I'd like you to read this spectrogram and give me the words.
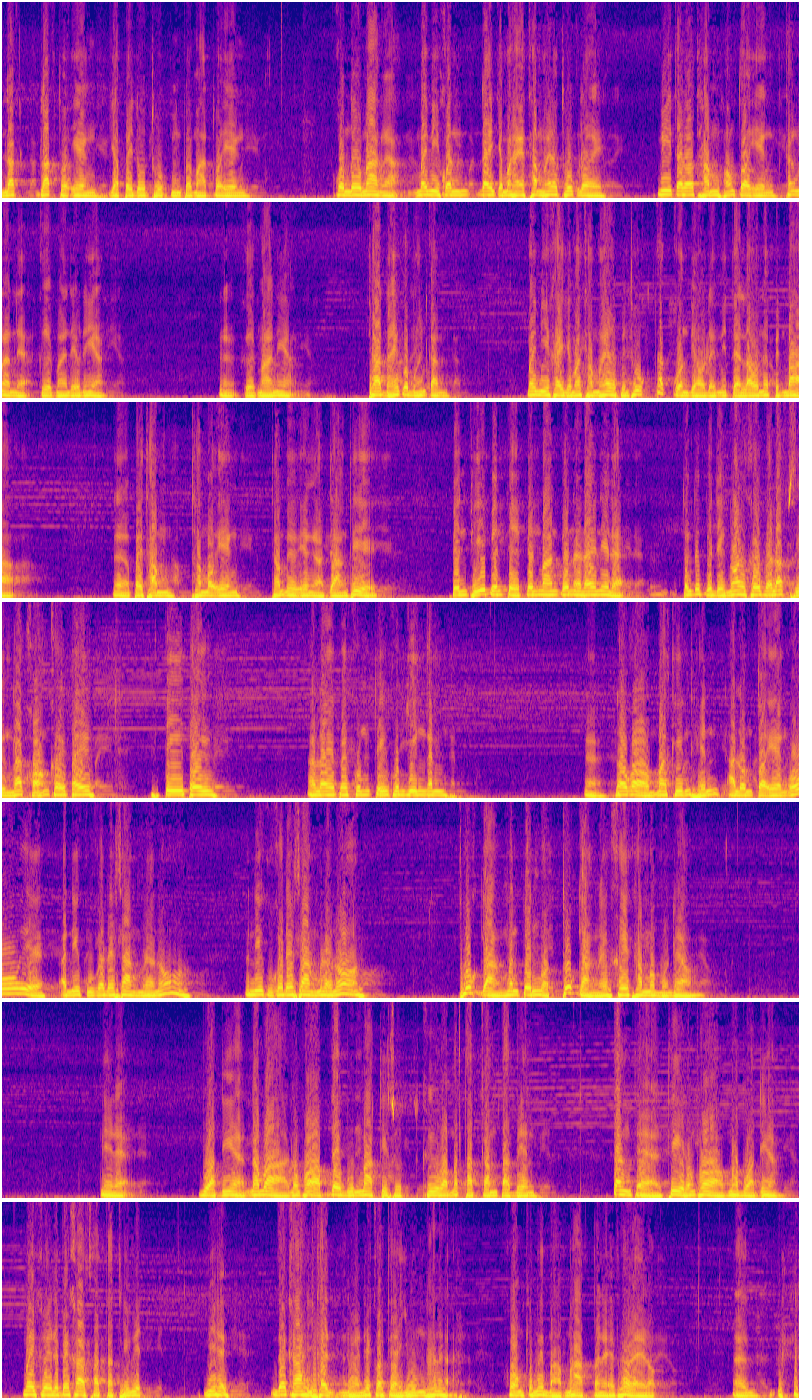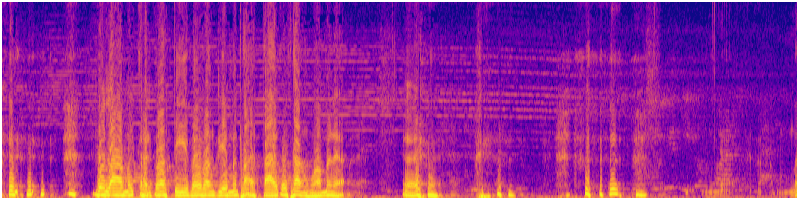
รักรักตัวเอง อย่าไปดูถูกมินประมาทตัวเอง คนโดยมากเนะ่ยไม่มีคนใดจะมาให้ทำให้เราทุกข์เลย มีแต่เราทำของตัวเอง ทั้งนั้นเนี่ย เกิดมาเดี๋ยวนี้เกิดมาเนี่ย ชาติไหนก็เหมือนกัน ไม่มีใครจะมาทำให้เราเป็นทุกข์สักคนเดียวเลยมีแต่เราเนี่ยเป็นบ้า เออไปทำทำเอาเองทำเอาเองอะอย่างที่เป็นผีเป็นเปรตเป็นมารเป็นอะไรนี่แหละตั้งแต่เป็นเด็กน้อยเคยไปรักสิ่งรักของเคยไปตีไป อะไรไปคุมตีคุมยิงกันเราก็มาคิดเห็นอารมณ์ตัวเอง โอ้ย อันนี้กูก็ได้สร้างมาแล้วเนาะอันนี้กูก็ได้สร้างมาแล้วเนาะทุกอย่างมันเป็นหมดทุกอย่างเลยเคยทำมาหมดแล้ว นี่แหละบวชเนี่ยนับว่าหลวงพ่อได้บุญมากที่สุด คือว่ามาตัดกรรมตัดเบนตั้งแต่ที่หลวงพ่อมาบวชเนี่ยไม่เคยได้ไปฆ่าสัตว์ตัดชีวิตมีได้ค่าเย็นหน่อยนี่ก็แต่ยุงนั่นแหละคงจะไม่บาปมากไปไหนเท่าไรหรอกเวลามันกัดก็ตีไปบางทีมันตายตายก็ช่างหัวมันแหละ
